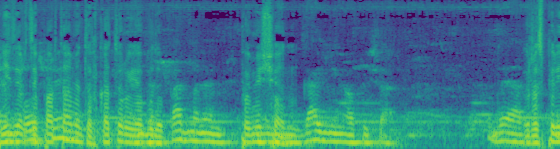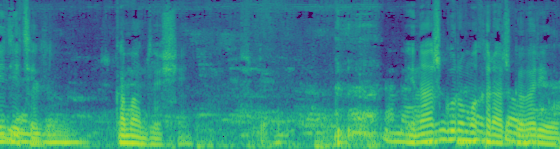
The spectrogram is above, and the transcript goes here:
лидер департамента, в который я буду помещен, распорядитель, командующий. И наш гуру Махарадж говорил,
